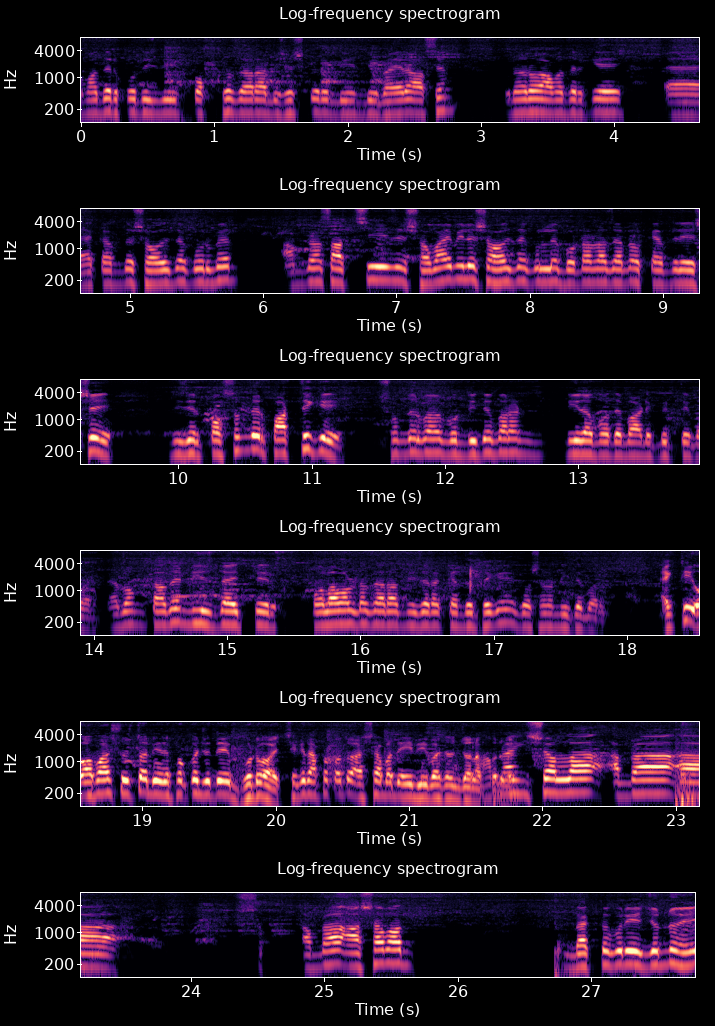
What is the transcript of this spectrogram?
আমাদের প্রতিনিধি পক্ষ যারা বিশেষ করে বিএনপি ভাইরা আছেন, ওনারাও আমাদেরকে একান্ত সহযোগিতা করবেন। আমরা চাচ্ছি যে সবাই মিলে সহযোগিতা করলে ভোটাররা যেন কেন্দ্রে এসে নিজের পছন্দের প্রার্থীকে সুন্দরভাবে ভোট দিতে পারেন নিরাপদে বাড়ি ফিরতে পারেন এবং তাদের নিজ দায়িত্বের ফলাফলটা যারা নিজেরা কেন্দ্র থেকে ঘোষণা নিতে পারেন। একটি অবাধ সুস্থ নিরপেক্ষ যদি ভোট হয় সেক্ষেত্রে আপনার কত আশাবাদ এই নির্বাচন জনা আমরা ইনশাল্লাহ আমরা আমরা আশাবাদ ব্যক্ত করি এই জন্যই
